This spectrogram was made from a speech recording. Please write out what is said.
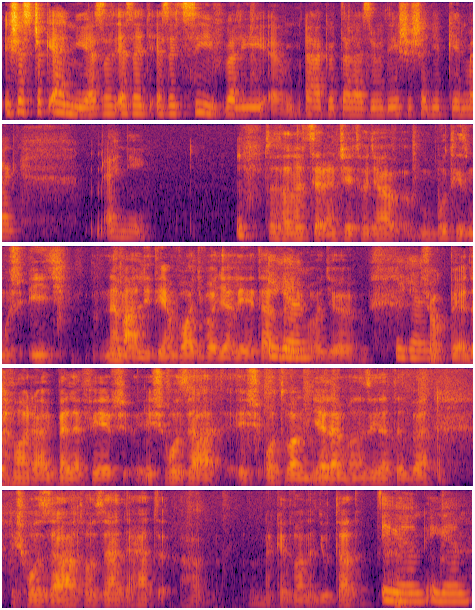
és ez csak ennyi, ez, ez, egy, ez egy szívbeli elköteleződés, és egyébként meg ennyi. Ez a nagy szerencsét, hogy a buddhizmus így nem állít ilyen vagy-vagy elé, tehát Igen. hogy, hogy Igen. sok példa van rá, hogy belefér, és hozzá, és ott van, jelen van az életedben, és hozzáad hozzá, de hát ha neked van egy utad. Igen, igen.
